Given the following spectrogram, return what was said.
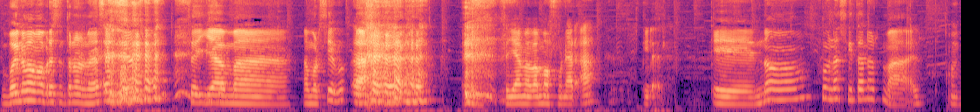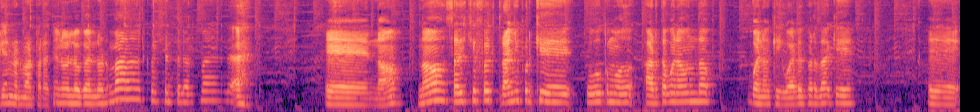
bueno, vamos a presentar una nueva sección. Se llama Amor Ciego. Se llama Vamos a Funar A. Claro. Eh, no, fue una cita normal. ¿O qué es normal para ti? En un local normal, con gente normal. Eh, no, no, ¿sabes qué fue extraño? Porque hubo como harta buena onda. Bueno, que igual es verdad que eh,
